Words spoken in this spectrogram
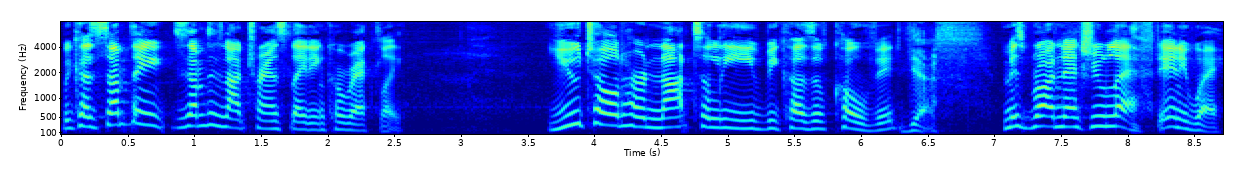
because something something's not translating correctly. You told her not to leave because of COVID. Yes. Miss Broadnax, you left anyway.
